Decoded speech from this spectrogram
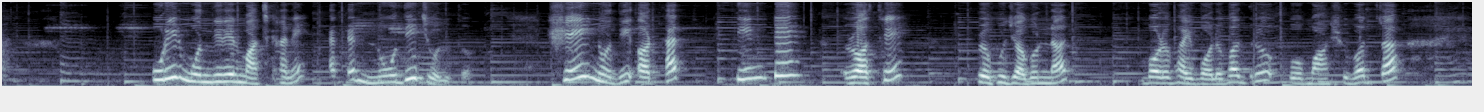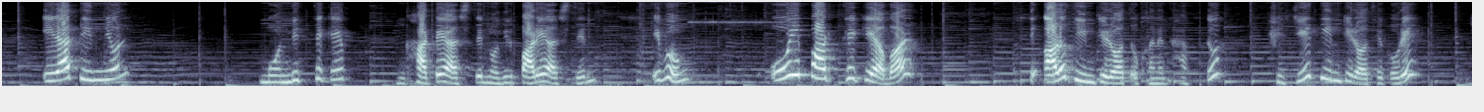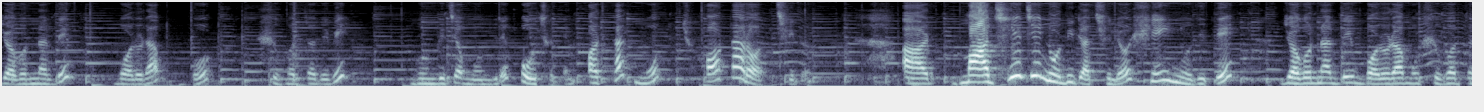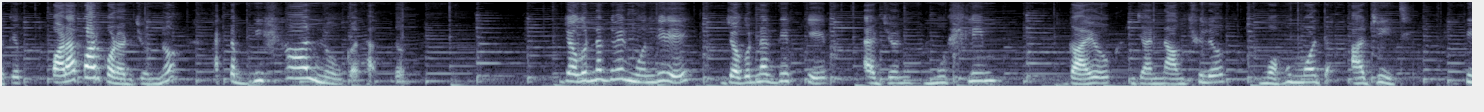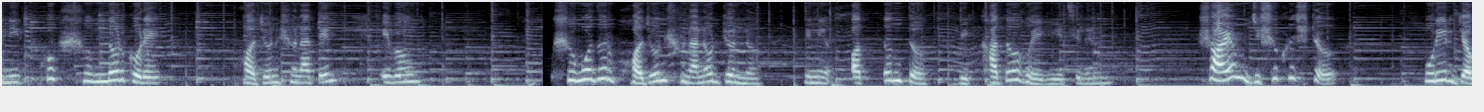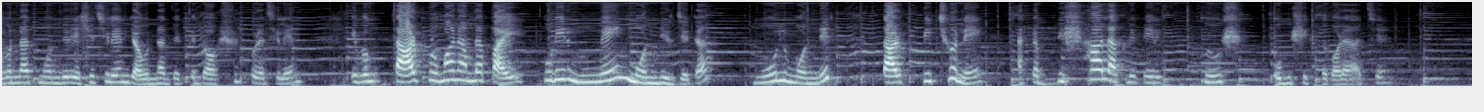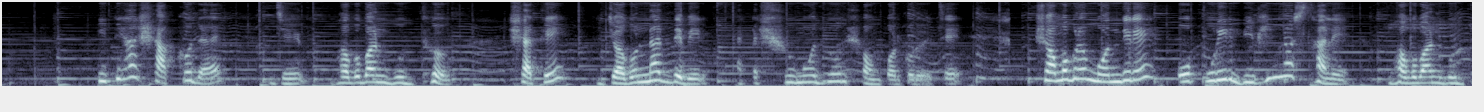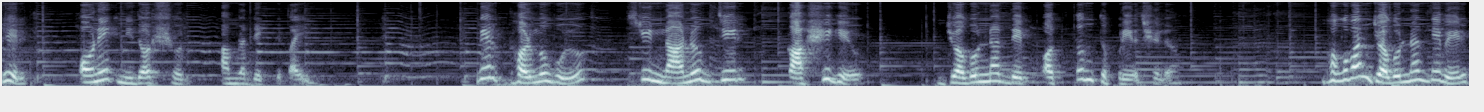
পুরীর মন্দিরের মাঝখানে একটা নদী চলতো সেই নদী অর্থাৎ তিনটে রথে প্রভু জগন্নাথ, বড় ভাই বলভদ্র ও মা সুভদ্রা, এরা তিনজন মন্দির থেকে ঘাটে আসতেন, নদীর পাড়ে আসতেন এবং ওই পাড় থেকে আবার আরও তিনটে রথ ওখানে থাকতো। যে তিনটি রথে করে জগন্নাথ দেব, বলরাম ও সুভদ্রা দেবী গুন্ডিচা মন্দিরে পৌঁছতেন। অর্থাৎ মোট ছটা রথ ছিল। আর মাঝে যে নদীটা ছিল, সেই নদীতে জগন্নাথ দেব, বলরাম ও সুভদ্রাকে পারাপার করার জন্য একটা বিশাল নৌকা থাকতো। জগন্নাথ দেবের মন্দিরে জগন্নাথ দেবকে একজন মুসলিম গায়ক, যার নাম ছিল মোহাম্মদ আজিজ। তিনি খুব সুন্দর করে ভজন শোনাতেন এবং সুমধুর ভজন শোনানোর জন্য তিনি অত্যন্ত বিখ্যাত হয়ে গিয়েছিলেন। স্বয়ং যীশুখ্রিস্ট পুরীর জগন্নাথ মন্দিরে এসেছিলেন, জগন্নাথ দেবকে দর্শন করেছিলেন এবং তার প্রমাণ আমরা পাই পুরীর মেইন মন্দির যেটা, মূল মন্দির, তার পিছনে একটা বিশাল আকৃতির ক্রুশ অভিষিক্ত করা আছে। ইতিহাস সাক্ষ্য দেয় যে ভগবান বুদ্ধ সাথে জগন্নাথ দেবের একটা সুমধুর সম্পর্ক রয়েছে। সমগ্র মন্দিরে ও পুরীর বিভিন্ন স্থানে ভগবান বুদ্ধের অনেক নিদর্শন আমরা দেখতে পাই। এর ধর্মগুরু শ্রী নানকজির কাশিগেও জগন্নাথ দেব অত্যন্ত প্রিয় ছিল। ভগবান জগন্নাথ দেবের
